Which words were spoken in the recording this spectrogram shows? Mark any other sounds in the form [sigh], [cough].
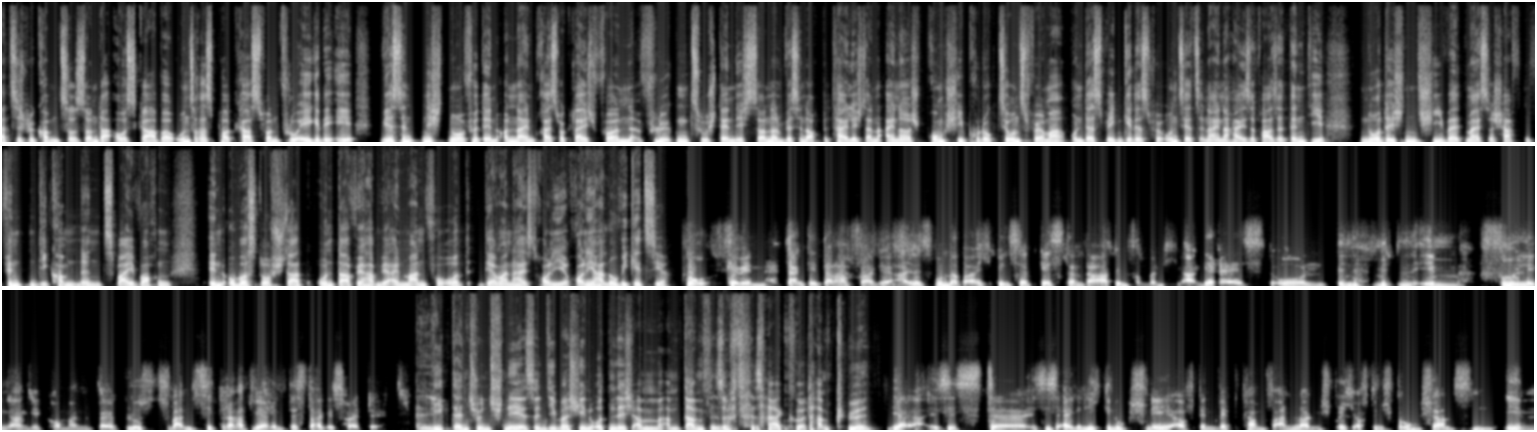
Herzlich willkommen zur Sonderausgabe unseres Podcasts von fluege.de. Wir sind nicht nur für den Online-Preisvergleich von Flügen zuständig, sondern wir sind auch beteiligt an einer Sprungski-Produktionsfirma und deswegen geht es für uns jetzt in eine heiße Phase, denn die nordischen Skiweltmeisterschaften finden die kommenden zwei Wochen in Oberstdorf statt und dafür haben wir einen Mann vor Ort. Der Mann heißt Ronny. Ronny, hallo, wie geht's dir? Du, Kevin, danke der Nachfrage. Alles wunderbar. Ich bin seit gestern da, bin von München angereist und bin mitten im Frühling angekommen, bei plus 20 Grad während des Tages heute. Liegt denn schon Schnee? Sind die Maschinen ordentlich am, am Dampfen [laughs] sozusagen oder am Kühlen? Ja, ja, es ist, äh, es ist eigentlich genug Schnee auf den Wettkampfanlagen, sprich auf den Sprungschanzen, in,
